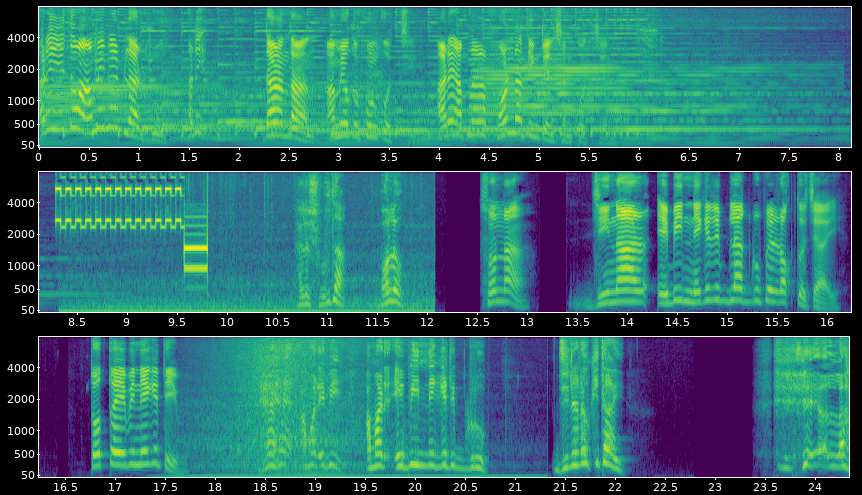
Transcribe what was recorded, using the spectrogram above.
আরে এ তো আমিনের ব্লাড গ্রুপ আরে দাঁড়ান দাঁড়ান আমি ওকে ফোন করছি। আরে আপনারা ফোন নাথিং টেনশন করছেন। হ্যালো শুভদা বলো। শোন না জিনার এবি নেগেটিভ ব্লাড গ্রুপের রক্ত চাই। তোর তো এবি নেগেটিভ হ্যাঁ হ্যাঁ আমার এবি আমার এবি নেগেটিভ গ্রুপ জিনারও কি তাই? হে আল্লাহ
